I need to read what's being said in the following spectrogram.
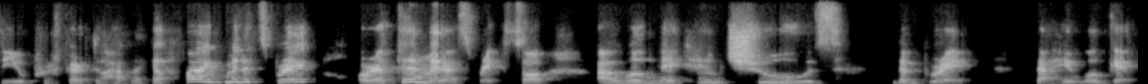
Do you prefer to have like a five minutes break or a 10 minutes break? So I will make him choose the break that he will get.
